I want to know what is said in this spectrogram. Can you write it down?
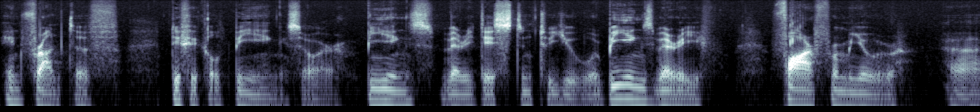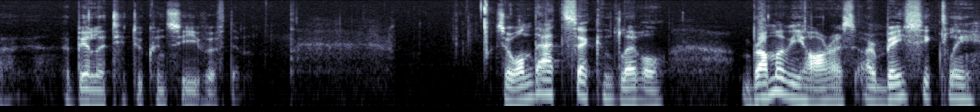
in front of difficult beings or beings very distant to you or beings very far from your uh, ability to conceive of them. So, on that second level, Brahma Viharas are basically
